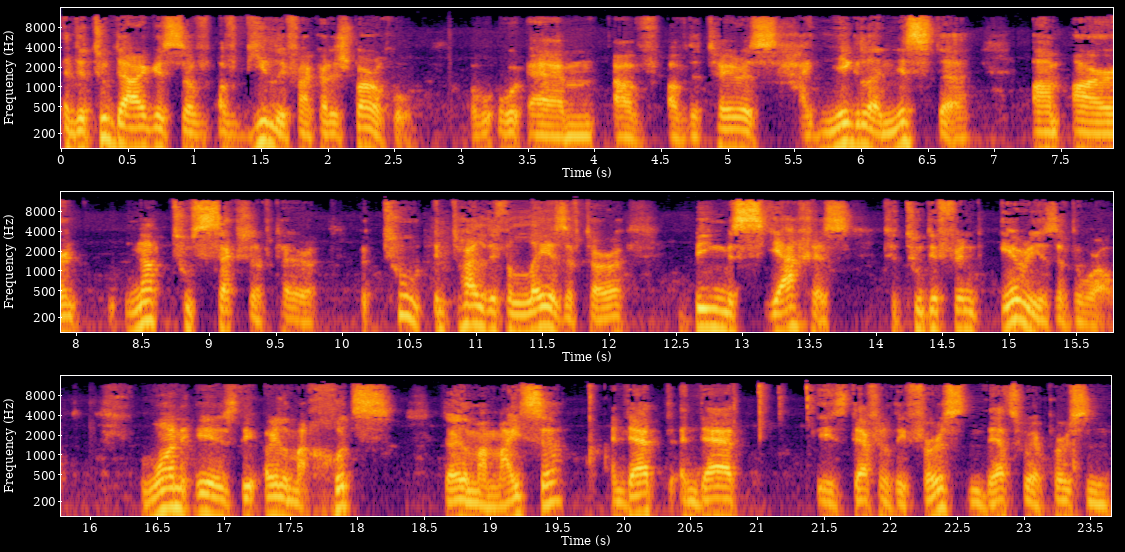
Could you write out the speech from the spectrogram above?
the two dargis of of Gili from Hakadosh Baruch Hu, um, of of the Torah's Nigla Nista um, are not two sections of Torah, but two entirely different layers of Torah being misyaches to two different areas of the world. One is the Olam HaChutz, the Olam HaMaisa, and that and that is definitely first, and that's where a person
